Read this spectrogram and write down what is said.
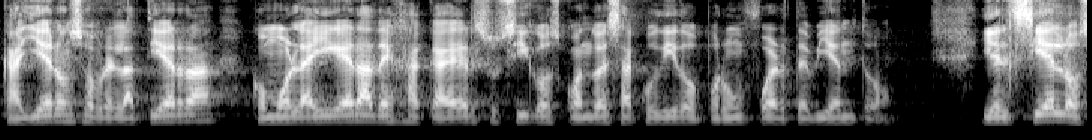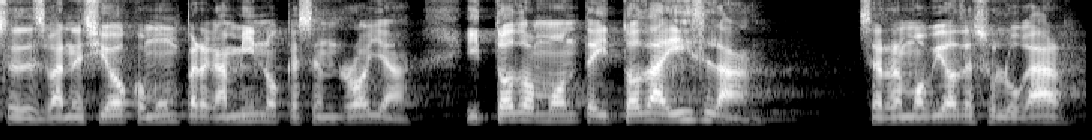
cayeron sobre la tierra como la higuera deja caer sus higos cuando es sacudido por un fuerte viento. Y el cielo se desvaneció como un pergamino que se enrolla y todo monte y toda isla se removió de su lugar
